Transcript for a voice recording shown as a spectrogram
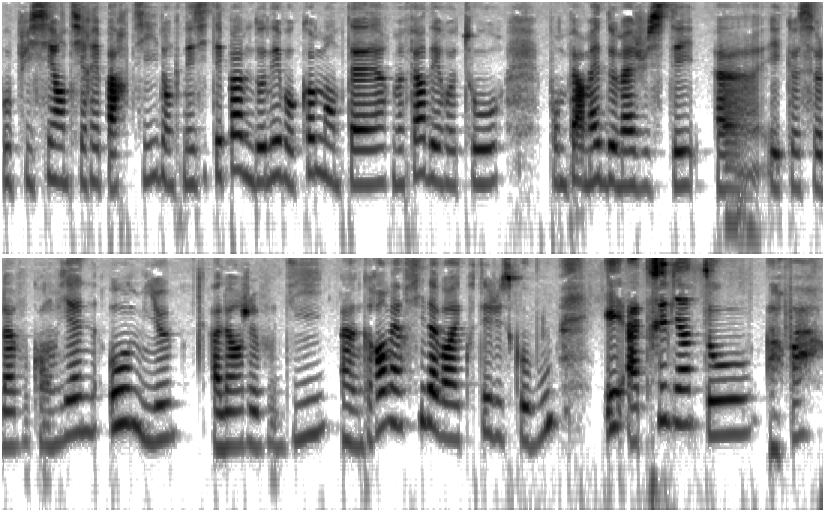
vous puissiez en tirer parti. Donc n'hésitez pas à me donner vos commentaires, me faire des retours pour me permettre de m'ajuster euh, et que cela vous convienne au mieux. Alors je vous dis un grand merci d'avoir écouté jusqu'au bout et à très bientôt. Au revoir.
